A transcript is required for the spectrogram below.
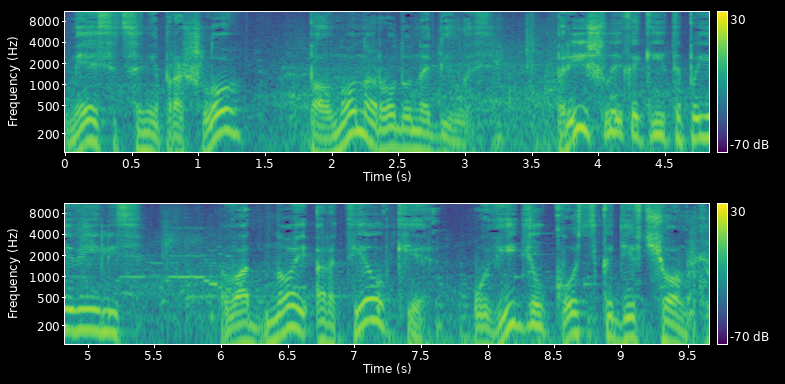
Месяца не прошло, полно народу набилось. Пришлые какие-то появились. В одной артелке увидел Костька девчонку.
